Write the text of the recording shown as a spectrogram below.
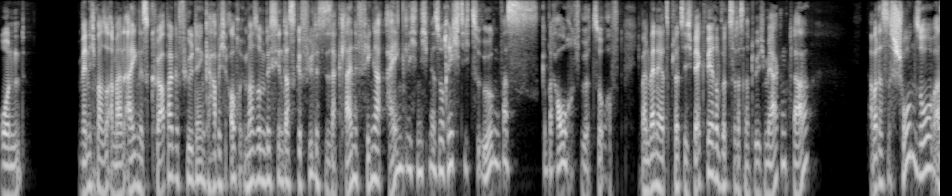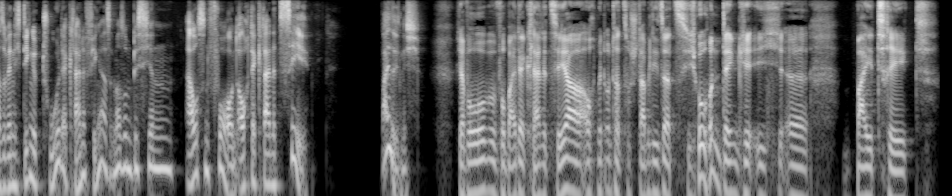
Und wenn ich mal so an mein eigenes Körpergefühl denke, habe ich auch immer so ein bisschen das Gefühl, dass dieser kleine Finger eigentlich nicht mehr so richtig zu irgendwas gebraucht wird, so oft. Ich meine, wenn er jetzt plötzlich weg wäre, würdest du das natürlich merken, klar. Aber das ist schon so, also wenn ich Dinge tue, der kleine Finger ist immer so ein bisschen außen vor und auch der kleine C. Weiß ich nicht. Ja, wo, wobei der kleine C ja auch mitunter zur Stabilisation, denke ich, äh, beiträgt.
